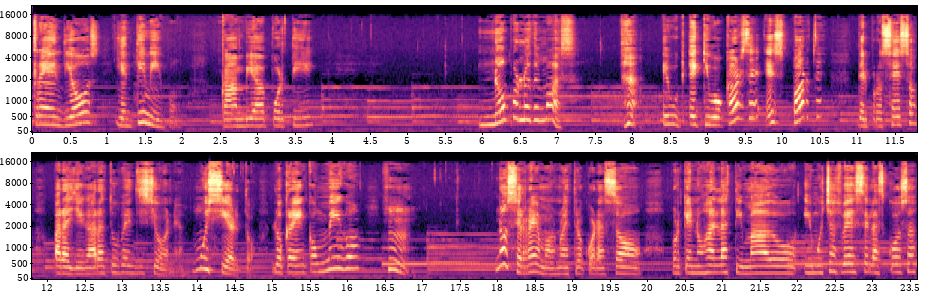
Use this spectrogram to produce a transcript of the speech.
Cree en Dios y en ti mismo. Cambia por ti, no por los demás. Equivocarse es parte del proceso para llegar a tus bendiciones. Muy cierto. ¿Lo creen conmigo? Hmm. No cerremos nuestro corazón porque nos han lastimado y muchas veces las cosas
